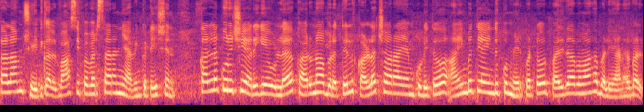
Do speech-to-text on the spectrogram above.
கலாம் செய்திகள். வாசிப்பவர் சரண்யா வெங்கடேசன். கள்ளக்குறிச்சி அருகே உள்ள கருணாபுரத்தில் கள்ளச்சாராயம் குடித்து ஐம்பத்தி ஐந்துக்கும் மேற்பட்டோர் பரிதாபமாக பலியானார்கள்.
